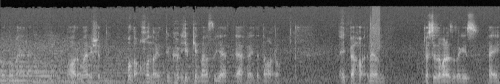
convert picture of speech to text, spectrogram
Gondolom erre. Arra már is jöttünk. Honnan, honnan jöttünk egyébként már azt ugye el- elfelejtettem arról. Egyben ha, nagyon összezavar ez az egész hely.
